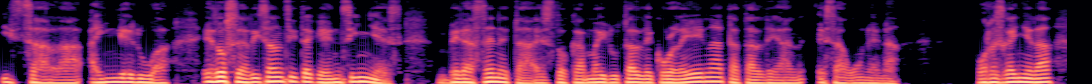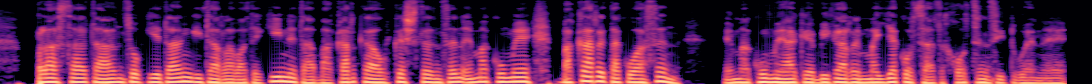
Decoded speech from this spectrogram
itzala, aingerua, edo zer izan ziteke entzinez, bera zen eta ez doka mairu taldeko lehena eta taldean ezagunena. Horrez gainera, plaza eta antzokietan gitarra batekin eta bakarka aurkesten zen emakume bakarretakoa zen, emakumeak bigarren mailakotzat jotzen zituen e,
